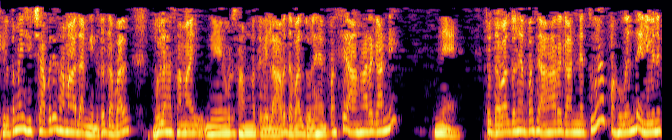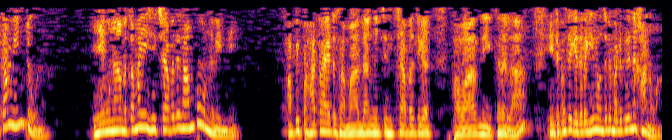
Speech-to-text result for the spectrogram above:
කියලා තමයි ශික්ෂාපදේ සමාදන් වෙන්නේ. ඒක දවල් 12 සමයි මේකට සම්මත වෙලාව දවල් 12න් පස්සේ ආහාර ගන්නෙ නෑ. ඒක දවල් 12න් පස්සේ ආහාර ගන්න නැතුව පහුවෙන්ද එළි වෙනකම් ඉන්න ඕන. එහෙම වුණාම තමයි මේ ශික්ෂාපදේ සම්පූර්ණ වෙන්නේ. අපි පහට හයට සමාදන් වෙච්ච ශික්ෂාපද ටික පවාරණය කරලා ඊට පස්සේ ගෙදර ගිහින් හොඳට බඩ පිරෙන කනවා.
